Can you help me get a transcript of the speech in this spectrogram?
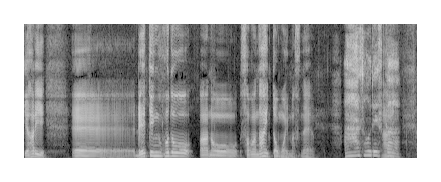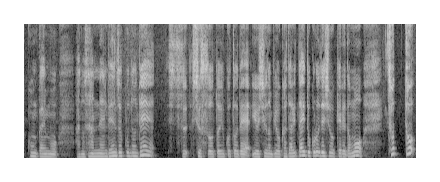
やはり、えー、レーティングほどあの差はないと思いますね。ああそうですか、はい、今回もあの3年連続のね出走ということで優秀の美を飾りたいところでしょうけれどもちょっと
